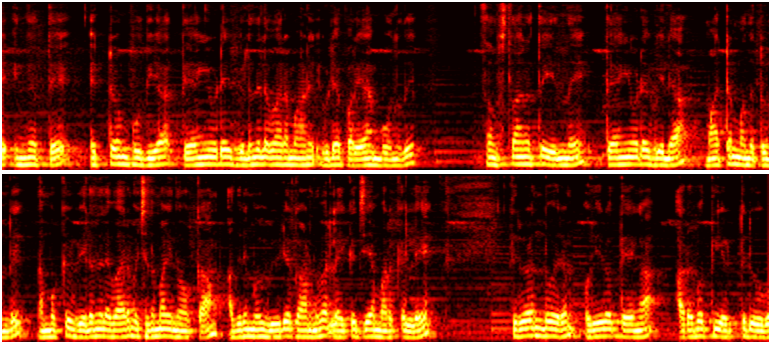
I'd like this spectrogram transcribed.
ഇന്നത്തെ ഏറ്റവും പുതിയ തേങ്ങയുടെ വില നിലവാരമാണ് ഇവിടെ പറയാൻ പോകുന്നത്. സംസ്ഥാനത്ത് ഇന്ന് തേങ്ങയുടെ വില മാറ്റം വന്നിട്ടുണ്ട്. നമുക്ക് വില നിലവാരം വിശദമായി നോക്കാം. അതിന് മുമ്പ് വീഡിയോ കാണുന്നവർ ലൈക്ക് ചെയ്യാൻ മറക്കല്ലേ? തിരുവനന്തപുരം ഒരു കിലോ തേങ്ങ അറുപത്തി എട്ട് രൂപ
